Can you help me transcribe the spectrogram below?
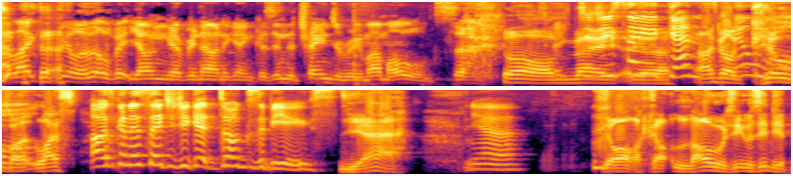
I like to feel a little bit young every now and again because in the changing room, I'm old. So. Oh, mate. Did you say yeah. against I got Millwall? killed last. I was going to say, did you get dogs abuse? Yeah. Yeah. oh, I got loads. It was in the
